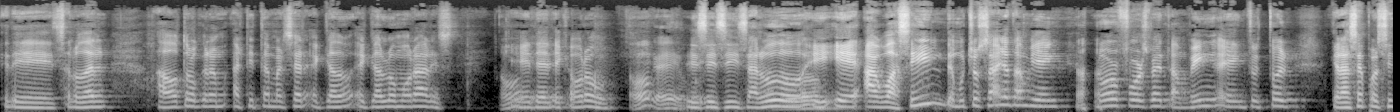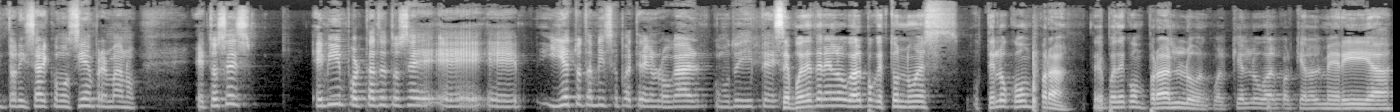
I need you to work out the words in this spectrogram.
de saludar a otro gran artista marcial, Edgardo, Edgardo Morales, que es de, de Cabrón. Ok, ok. Sí, sí, sí, saludos. Y, y Aguacil, de muchos años también, law enforcement, también eh, instructor. Gracias por sintonizar, como siempre, hermano. Entonces, es bien importante, entonces, eh, eh, y esto también se puede tener en el hogar, como tú dijiste. Se puede tener en lugar porque esto no es, usted lo compra, usted puede comprarlo en cualquier lugar, cualquier almería,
